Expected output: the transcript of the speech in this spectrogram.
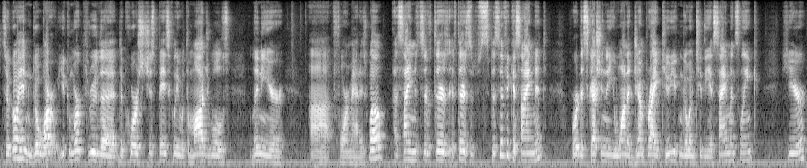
So go ahead and go work, you can work through the, the course just basically with the modules linear uh, format as well. Assignments, if there's, if there's a specific assignment or discussion that you want to jump right to, you can go into the assignments link here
